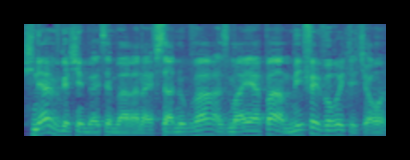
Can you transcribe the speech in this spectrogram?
שני המפגשים בעצם בארנה הפסדנו כבר, אז מה יהיה הפעם? מי פיבוריטית, שרון?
